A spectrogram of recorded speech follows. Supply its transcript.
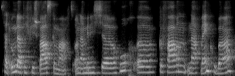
es hat unglaublich viel Spaß gemacht. Und dann bin ich äh, hochgefahren äh, nach Vancouver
